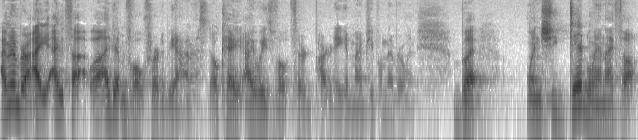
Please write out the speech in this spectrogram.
I remember I, I thought, well, I didn't vote for her to be honest, okay? I always vote third party, and my people never win. But when she did win, I thought,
